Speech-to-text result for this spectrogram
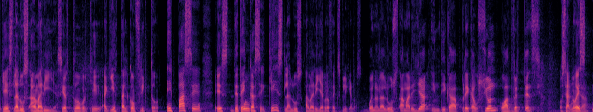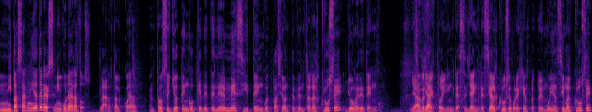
que es la luz amarilla, ¿cierto? Porque aquí está el conflicto. ¿Es pase? ¿Es deténgase? ¿Qué es la luz amarilla, profe? Explíquenos. Bueno, la luz amarilla indica precaución o advertencia. O sea, no es ni pasar ni detenerse, ninguna de las dos. Claro, tal cual. Entonces yo tengo que detenerme si tengo espacio antes de entrar al cruce, yo me detengo. Ya, si ya estoy ingresé, ya ingresé al cruce, por ejemplo, estoy muy encima del cruce,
